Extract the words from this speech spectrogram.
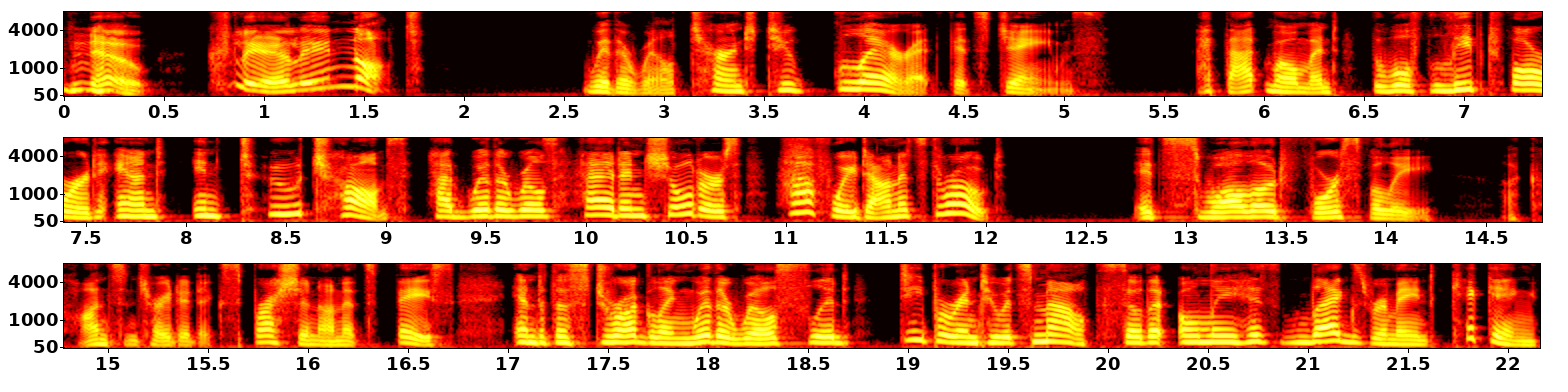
No, clearly not. Witherwill turned to glare at Fitzjames. At that moment, the wolf leaped forward and, in two chomps, had Witherwill's head and shoulders halfway down its throat. It swallowed forcefully, a concentrated expression on its face, and the struggling Witherwill slid deeper into its mouth so that only his legs remained kicking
